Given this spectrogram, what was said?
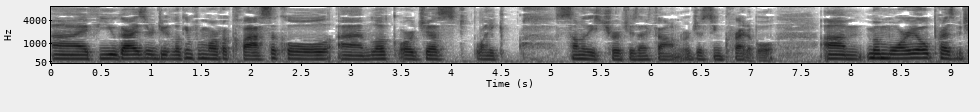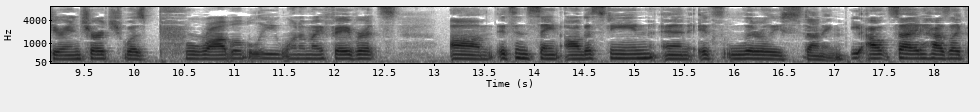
Uh, if you guys are do, looking for more of a classical um, look or just like some of these churches I found were just incredible. Um, Memorial Presbyterian Church was probably one of my favorites. Um, it's in St. Augustine and it's literally stunning. The outside has like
